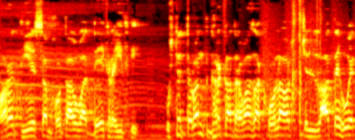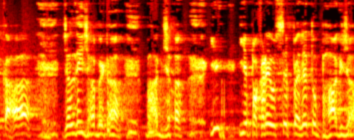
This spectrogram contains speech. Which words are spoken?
औरत ये सब होता हुआ देख रही थी। उसने तुरंत घर का दरवाज़ा खोला और चिल्लाते हुए कहा, जल्दी जा बेटा, भाग जा। ये ये पकड़े उससे पहले तू भाग जा।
